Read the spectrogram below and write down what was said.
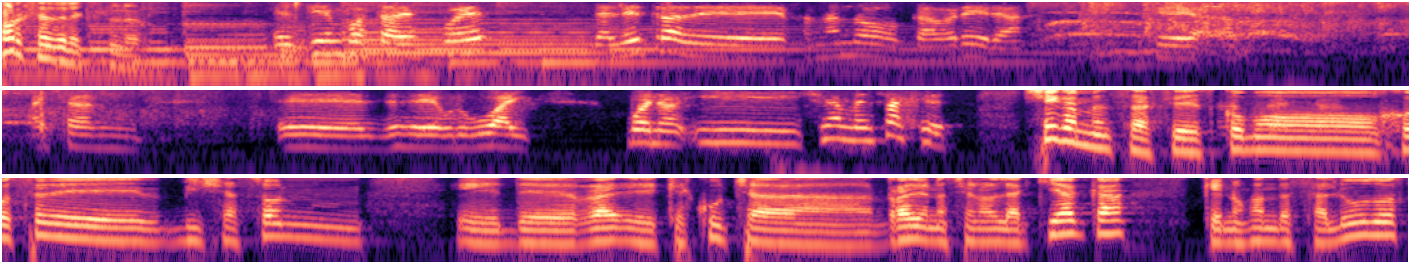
Jorge Drexler. El tiempo está después. La letra de Fernando Cabrera, que están eh, desde Uruguay. Bueno, y llegan mensajes. Llegan mensajes como José de Villazón, eh, de, eh, que escucha Radio Nacional de Aquiaca, que nos manda saludos.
